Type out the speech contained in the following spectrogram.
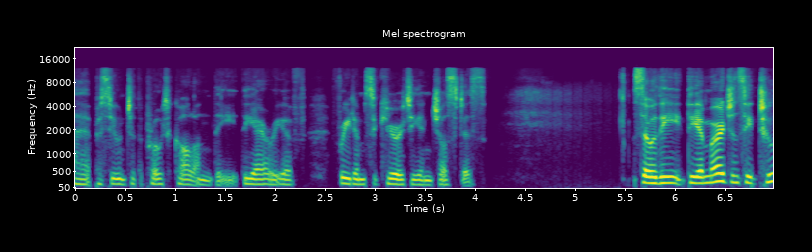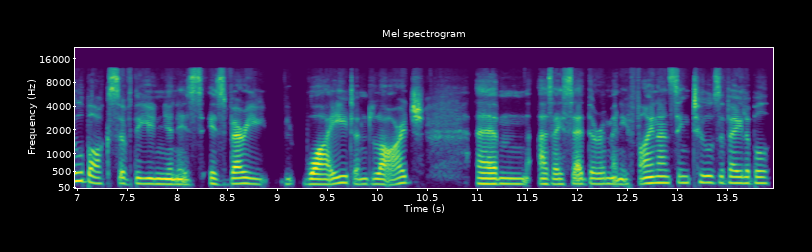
uh, pursuant to the protocol on the the area of freedom, security, and justice. So the the emergency toolbox of the union is is very wide and large. Um, as I said, there are many financing tools available.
